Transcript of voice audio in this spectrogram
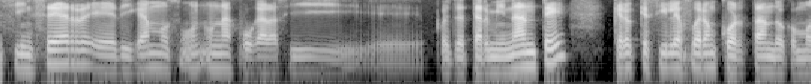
sin ser, eh, digamos, una jugada así, eh, pues determinante, creo que sí le fueron cortando, como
